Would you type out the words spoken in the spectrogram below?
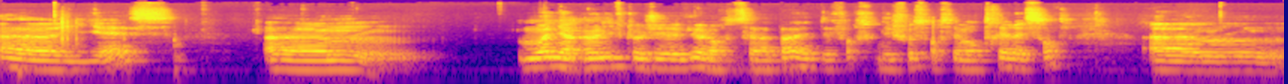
Yes. moi, il y a un livre que j'ai vu, alors ça va pas être des, des choses forcément très récentes, euh,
